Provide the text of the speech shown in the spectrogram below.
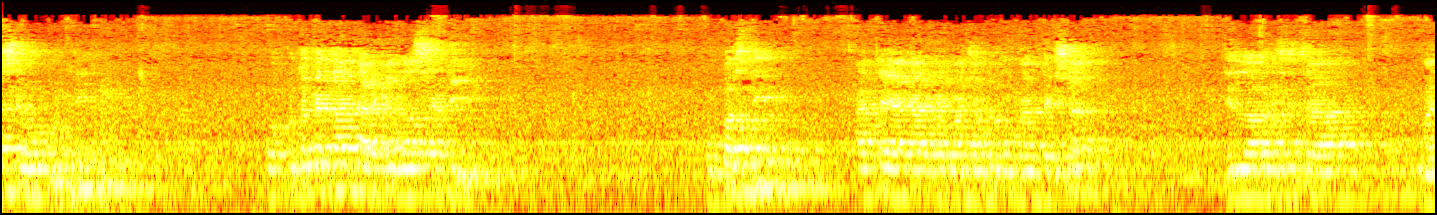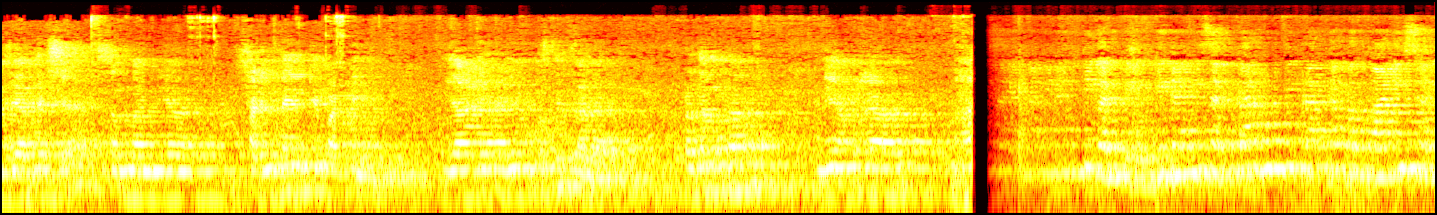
सेवकृती व कृतज्ञता कार्यक्रमासाठी उपस्थित आजच्या या कार्यक्रमाच्या प्रमुख अध्यक्ष जिल्हा परिषदेच्या माजी अध्यक्ष सन्माननीय शालिंताई के पाटील या ठिकाणी उपस्थित झाल्या. प्रथमतः मी आपल्या विनंती करते की त्यांनी सत्कारमध्ये प्राध्यापक वाणी सर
